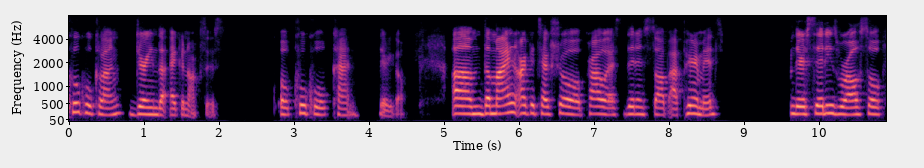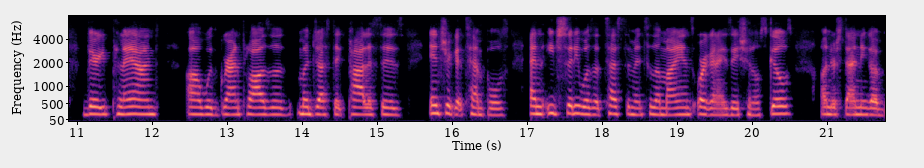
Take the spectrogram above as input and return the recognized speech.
Kukulkan during the equinoxes. Oh, Kukulkan. There you go. Um, the Mayan architectural prowess didn't stop at pyramids. Their cities were also very planned, uh, with grand plazas, majestic palaces, intricate temples, and each city was a testament to the Mayans' organizational skills, understanding of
